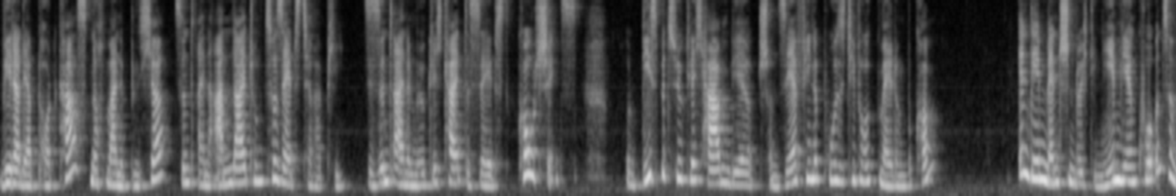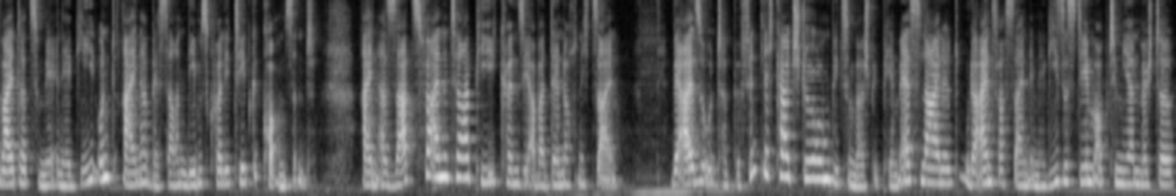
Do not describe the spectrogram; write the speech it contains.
Weder der Podcast noch meine Bücher sind eine Anleitung zur Selbsttherapie. Sie sind eine Möglichkeit des Selbstcoachings. Und diesbezüglich haben wir schon sehr viele positive Rückmeldungen bekommen, indem Menschen durch die Nebennierenkur und so weiter zu mehr Energie und einer besseren Lebensqualität gekommen sind. Ein Ersatz für eine Therapie können sie aber dennoch nicht sein. Wer also unter Befindlichkeitsstörungen wie zum Beispiel PMS leidet oder einfach sein Energiesystem optimieren möchte,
